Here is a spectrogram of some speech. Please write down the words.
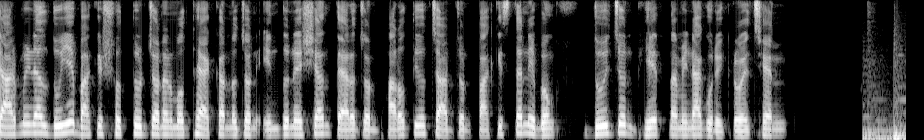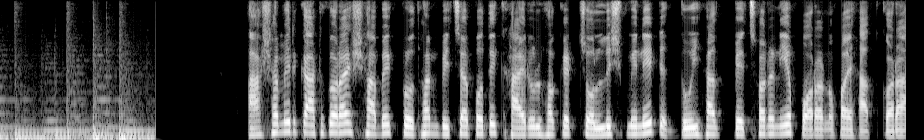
টার্মিনাল দুইয়ে বাকি সত্তর জনের মধ্যে একান্ন জন ইন্দোনেশিয়ান, তেরো জন ভারতীয় চারজন পাকিস্তানি এবং দুইজন ভিয়েতনামি নাগরিক রয়েছেন। আসামির কাঠগড়ায় সাবেক প্রধান বিচারপতি খায়রুল হকের চল্লিশ মিনিট দুই হাত পেছনে নিয়ে পরানো হয় হাত করা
